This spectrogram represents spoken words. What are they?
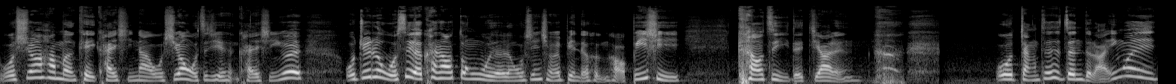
我希望他们可以开心，那我希望我自己也很开心，因为我觉得我是一个看到动物的人，我心情会变得很好。比起看到自己的家人，我讲这是真的啦，因为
